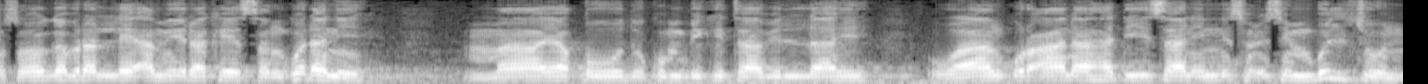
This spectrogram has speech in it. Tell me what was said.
osoo gabrallee amiira keessan godhani maa yaquudukum bikitaabillaahi waan qur'aanaa hadiisaan inni sun isin bulchuun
